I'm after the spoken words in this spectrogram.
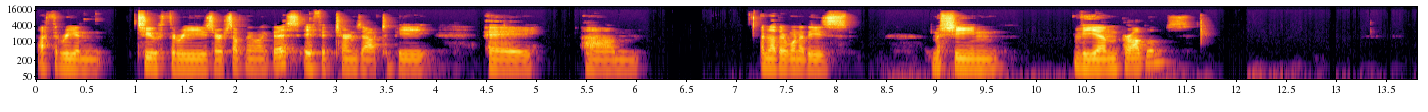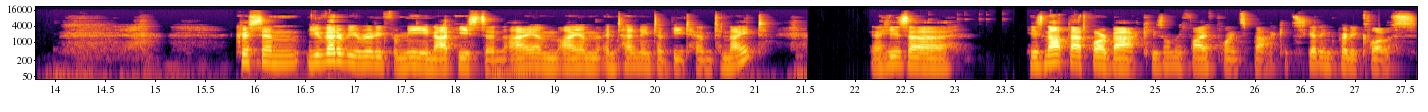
a three and two threes or something like this if it turns out to be a um, another one of these machine VM problems. Kristen, you better be rooting for me, not Easton. I am I am intending to beat him tonight. Yeah, he's uh he's not that far back. He's only five points back. It's getting pretty close.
